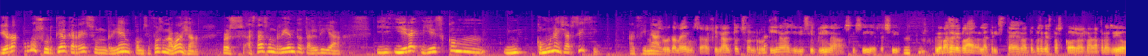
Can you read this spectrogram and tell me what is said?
Jo recordo sortir al carrer somrient, com si fos una boja, però s- estava somrient tot el dia. I, i, era, i és com, com un exercici, al final. Absolutament. O sigui, al final tot són rutines i disciplina. Sí, sí, és així. Mhm. El que passa que, clar, la tristesa, totes aquestes coses, la depressió,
